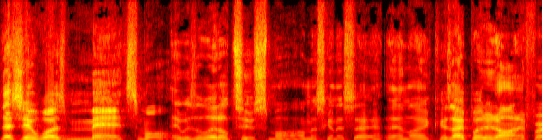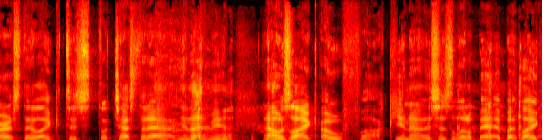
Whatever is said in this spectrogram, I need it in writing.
That shit was mad small. It was a little too small. I'm just gonna say, and like, cause I put it on at first. They like to, to test it out. You know what I mean? And I was like, oh fuck, you know, this is a little bad. But like,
